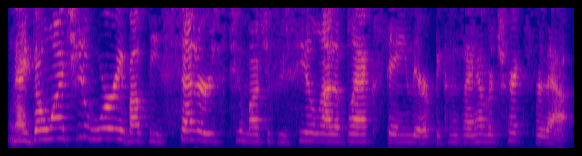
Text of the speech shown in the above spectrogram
And I don't want you to worry about these centers too much if you see a lot of black staying there because I have a trick for that.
